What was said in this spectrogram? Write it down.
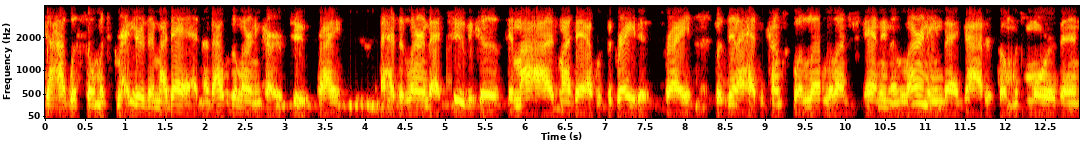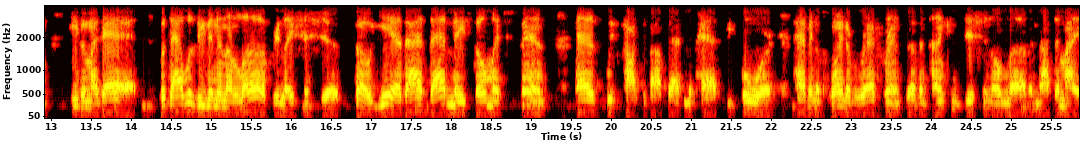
God was so much greater than my dad. Now that was a learning curve too, right? I had to learn that too because in my eyes my dad was the greatest, right? But then I had to come to a level of understanding and learning that God is so much more than even my dad. But that was even in a love relationship. So yeah, that that made so much sense as we've talked about that in the past before, having a point of reference of an unconditional love. And not that my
